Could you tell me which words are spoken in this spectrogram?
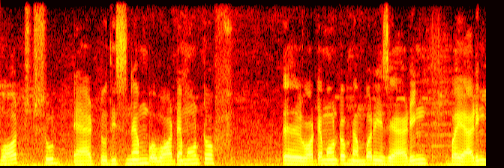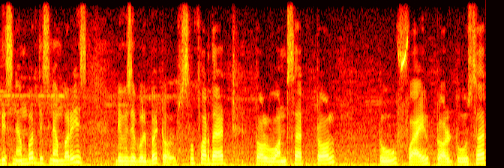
what should add to this number? What amount of uh, what amount of number is adding? By adding this number this number is divisible by 12 so for that 12 ones are 12 2 5 12 2s are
